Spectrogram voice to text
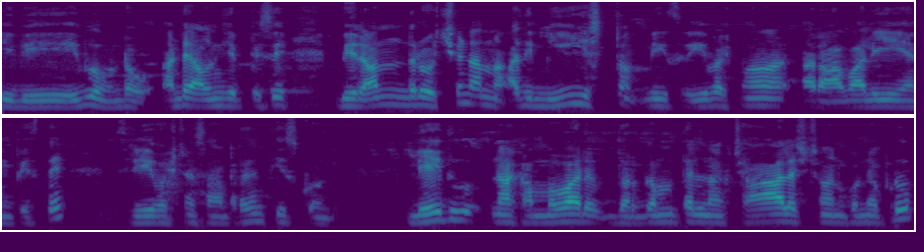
ఇవేవి ఉండవు. అంటే అలా చెప్పేసి మీరందరూ వచ్చి నన్ను అది మీ ఇష్టం. మీకు శ్రీ వైష్ణవ రావాలి అనిపిస్తే శ్రీ వైష్ణవ సాంప్రదాయం తీసుకోండి. లేదు నాకు అమ్మవారు దుర్గమ్మ తల్లి నాకు చాలా ఇష్టం అనుకున్నప్పుడు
